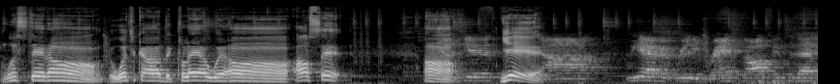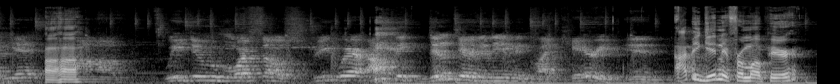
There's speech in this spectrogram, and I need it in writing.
what's that um, what you call the Claire with um Offset? Um, yeah. Nah, we haven't really branched off into that yet. Uh-huh. Um, we do more so streetwear. I don't think didn't even like carry in. I be getting it from up here.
